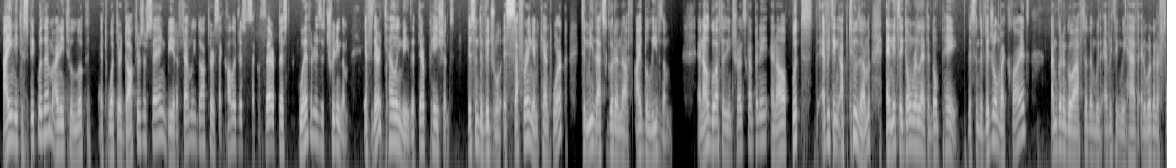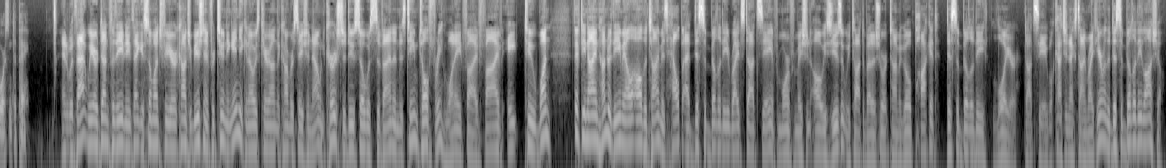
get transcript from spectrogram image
I need to speak with them. I need to look at what their doctors are saying, be it a family doctor, a psychologist, a psychotherapist, whoever it is that's treating them. If they're telling me that their patient this individual is suffering and can't work, to me, that's good enough. I believe them. And I'll go after the insurance company and I'll put everything up to them. And if they don't relent and don't pay this individual, my client, I'm going to go after them with everything we have and we're going to force them to pay. And with that, we are done for the evening. Thank you so much for your contribution and for tuning in. You can always carry on the conversation now. Encouraged to do so with Sivan and his team. Toll free, 1 821 5900. The email all the time is help at disabilityrights.ca. And for more information, always use it. We talked about it a short time ago pocketdisabilitylawyer.ca. We'll catch you next time right here on the Disability Law Show.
